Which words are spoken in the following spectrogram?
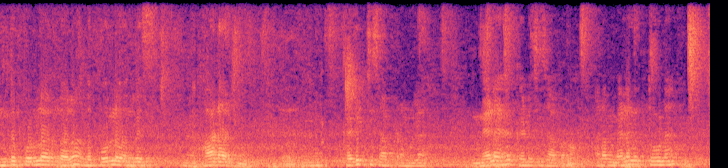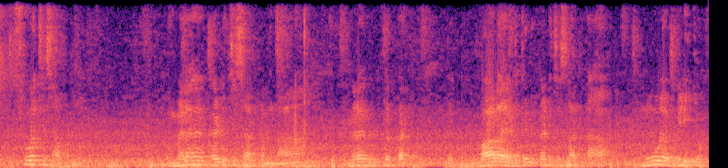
எந்த பொருளாக இருந்தாலும் அந்த பொருளை வந்து ஹார்டாக இருக்கும். கடித்து சாப்பிட்றோம்ல மிளகை கடித்து சாப்பிட்றோம். ஆனால் மிளகு தூளை சுவைச்சி சாப்பிட்றோம் மிளகை கடித்து சாப்பிட்டோம்னா மிளகு பெப்பர் இந்த பாலா எடுத்து கடித்து சாப்பிட்டா மூளை விழிக்கும்.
